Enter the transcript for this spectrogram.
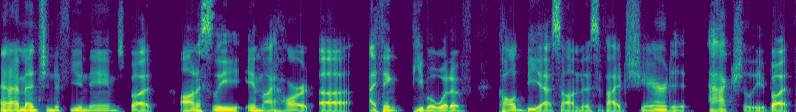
and I mentioned a few names, but honestly, in my heart, uh, I think people would have called BS on this if I had shared it actually. But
